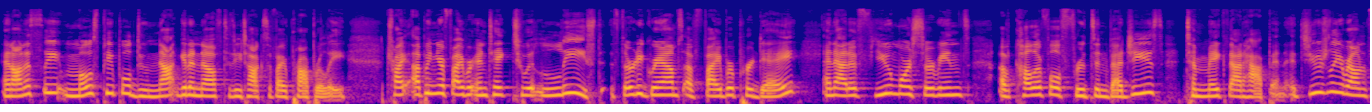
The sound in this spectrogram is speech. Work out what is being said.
And honestly, most people do not get enough to detoxify properly. Try upping your fiber intake to at least 30 grams of fiber per day and add a few more servings of colorful fruits and veggies to make that happen. It's usually around,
